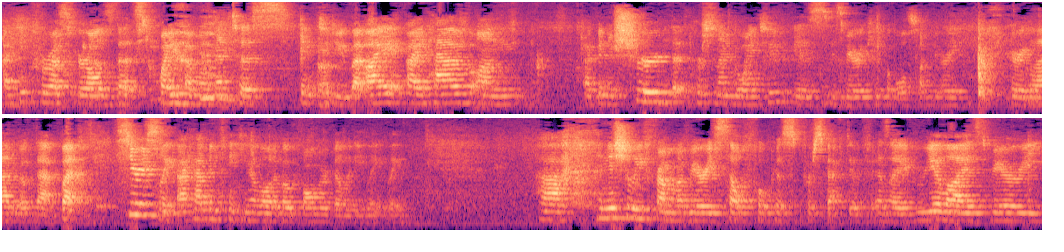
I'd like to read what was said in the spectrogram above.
I think for us girls, that's quite a momentous thing to do. But I, I have on, I've been assured that the person I'm going to is, is very capable, so I'm very, very glad about that. But seriously, I have been thinking a lot about vulnerability lately. Uh, initially, from a very self focused perspective, as I realized very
